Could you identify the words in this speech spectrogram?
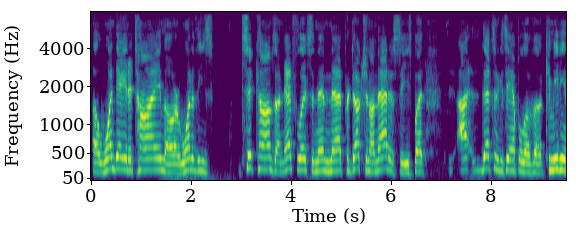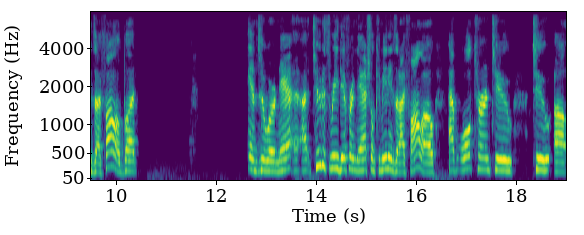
uh, one day at a time, or one of these sitcoms on Netflix, and then that production on that is seized. But I, that's an example of uh, comedians I follow. But who are na- uh, two to three different national comedians that I follow have all turned to to uh,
